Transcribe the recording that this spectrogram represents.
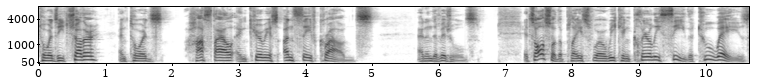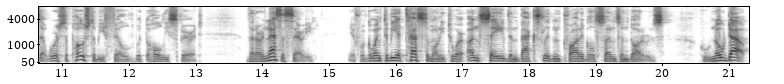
towards each other and towards hostile and curious unsafe crowds and individuals. It's also the place where we can clearly see the two ways that we're supposed to be filled with the Holy Spirit that are necessary if we're going to be a testimony to our unsaved and backslidden prodigal sons and daughters, who no doubt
